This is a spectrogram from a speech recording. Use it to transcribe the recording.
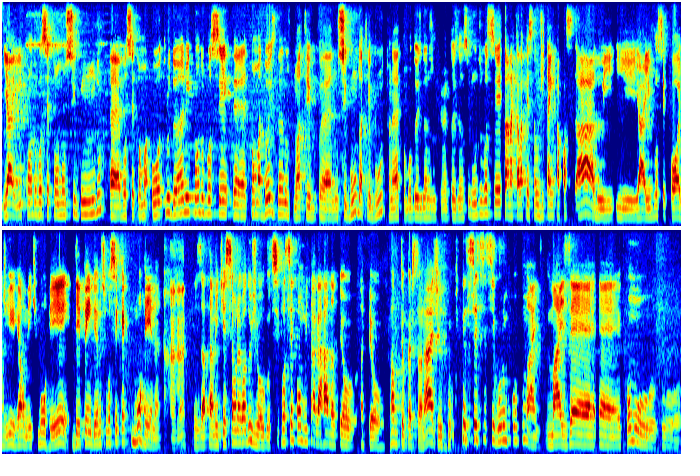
E aí quando você toma um segundo, é, você toma outro dano e quando você é, toma dois danos no, é, no, segundo atributo, né? Tomou dois danos no primeiro, dois danos no segundo, você tá naquela questão de estar tá incapacitado e, e aí você pode realmente morrer, dependendo se você quer morrer, né? Uhum. Exatamente, esse é o negócio do jogo. Se você for muito agarrado ao teu, ao teu, ao teu personagem, você se segura um pouco mais. Mas é, é como o,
